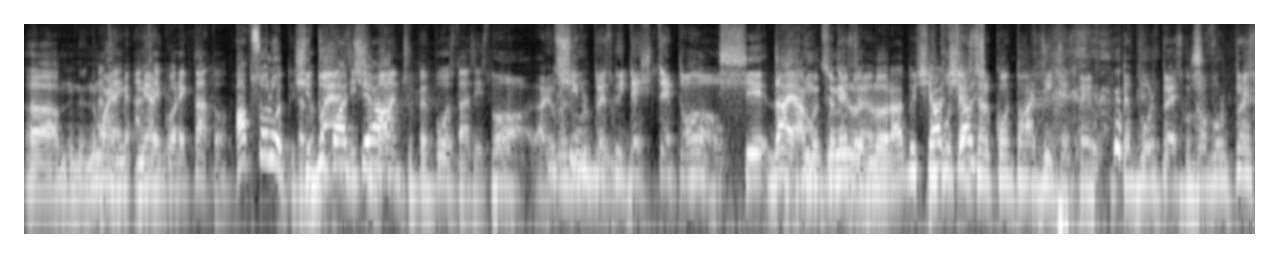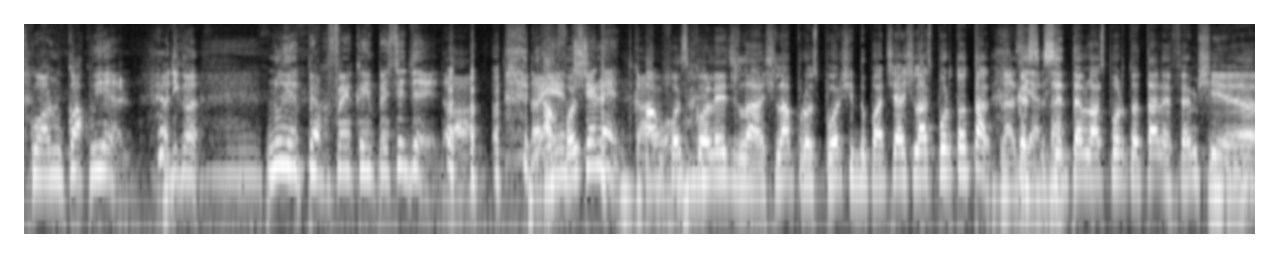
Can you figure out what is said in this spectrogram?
Uh, nu mai, mi-a, mi-a... corectat-o. Absolut. Dar și după, după aceea... și Banciu pe post a zis, oh, eu și... Vulpescu e deștept, oh. Și, da, am mulțumit lui, lui Radu. Și nu puteți să-l contraziceți pe, pe Vulpescu, că Vulpescu a lucrat cu el. Adică nu e perfect că e în PSD, dar, dar am e fost, excelent. Ca am om. fost colegi la, și la ProSport și după aceea și la Sport Total. La că ziar, da. suntem la Sport Total FM și uh-huh.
